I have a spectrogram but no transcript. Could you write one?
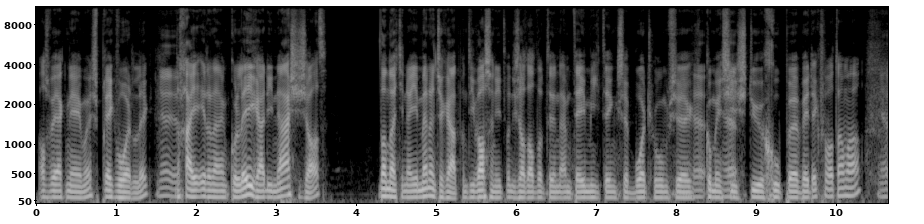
als werknemer, spreekwoordelijk, Ja, ja. dan ga je eerder naar een collega die naast je zat. Dan dat je naar je manager gaat. Want die was er niet. Want die zat altijd in MT-meetings, boardrooms, commissies, ja. stuurgroepen, weet ik veel wat allemaal. Ja.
